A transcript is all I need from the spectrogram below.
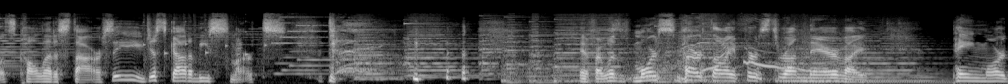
let's call that a star. See, you just gotta be smart. If I was more smart on my first run there by paying more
